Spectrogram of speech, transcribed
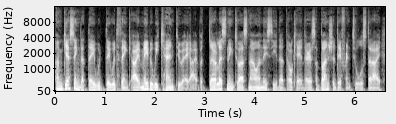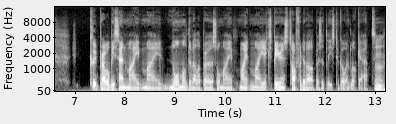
I'm guessing that they would they would think, I maybe we can't do AI, but they're listening to us now and they see that okay, there's a bunch of different tools that I could probably send my my normal developers or my my my experienced software developers at least to go and look at. Mm.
